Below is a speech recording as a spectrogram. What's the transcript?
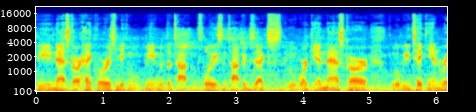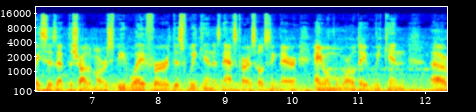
the NASCAR headquarters meeting, meeting with the top employees and top execs who work in NASCAR. We'll be taking in races at the Charlotte Motor Speedway for this weekend as NASCAR is hosting their annual Memorial Day weekend uh,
